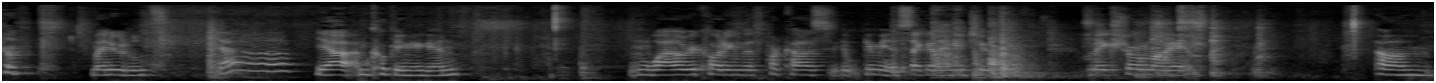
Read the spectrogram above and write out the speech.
my noodles. Yeah. Yeah, I'm cooking again. While recording this podcast, give me a second. I need to make sure my um,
